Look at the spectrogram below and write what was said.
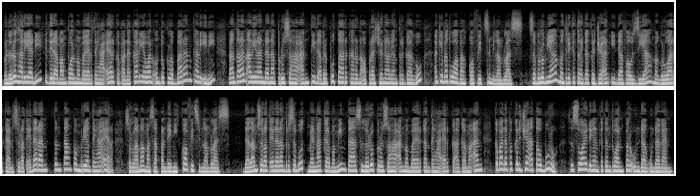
Menurut Haryadi, ketidakmampuan membayar THR kepada karyawan untuk lebaran kali ini lantaran aliran dana perusahaan tidak berputar karena operasional yang terganggu akibat wabah COVID-19. Sebelumnya, Menteri Ketenagakerjaan Ida Fauzia mengeluarkan surat edaran tentang pemberian THR selama masa pandemi COVID-19. Dalam surat edaran tersebut, Menaker meminta seluruh perusahaan membayarkan THR keagamaan kepada pekerja atau buruh sesuai dengan ketentuan perundang-undangan.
